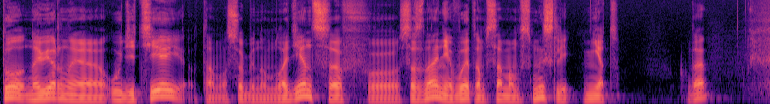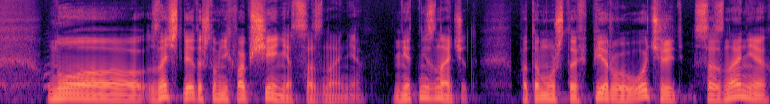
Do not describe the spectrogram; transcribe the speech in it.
то, наверное, у детей, там, особенно у младенцев, э, сознания в этом самом смысле нет. Да? Но значит ли это, что у них вообще нет сознания? Нет, не значит. Потому что в первую очередь сознание,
